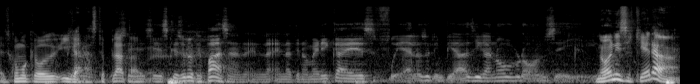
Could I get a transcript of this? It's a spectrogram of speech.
Es como que vos, y ganaste plata. Sí, es que eso es lo que pasa. En, Latinoamérica es, fue a las Olimpiadas y ganó bronce. No, ni siquiera.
